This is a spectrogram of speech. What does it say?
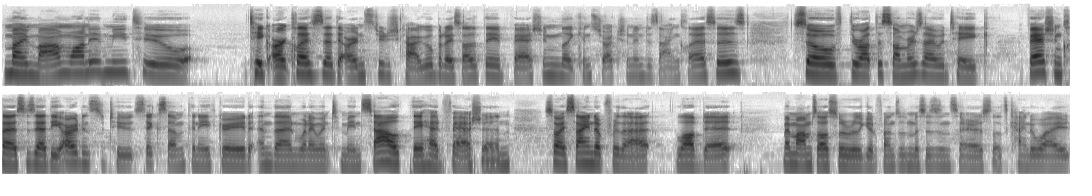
My mom wanted me to take art classes at the Art Institute of Chicago, but I saw that they had fashion, like construction and design classes. So throughout the summers, I would take fashion classes at the Art Institute, sixth, seventh, and eighth grade. And then when I went to Maine South, they had fashion. So I signed up for that, loved it. My mom's also really good friends with Mrs. and Sarah, so that's kind of why I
